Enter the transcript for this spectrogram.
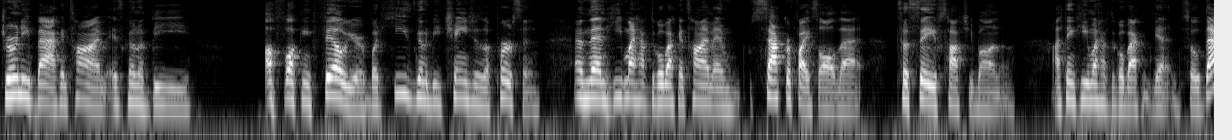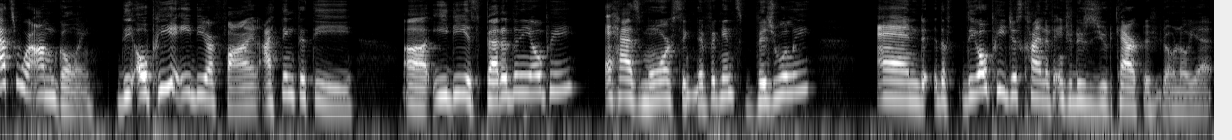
journey back in time is going to be a fucking failure, but he's going to be changed as a person. And then he might have to go back in time and sacrifice all that to save Tachibana. I think he might have to go back again. So that's where I'm going the OP and ED are fine. I think that the Uh, ED is better than the OP. It has more significance visually, and the the OP just kind of introduces you to characters you don't know yet,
